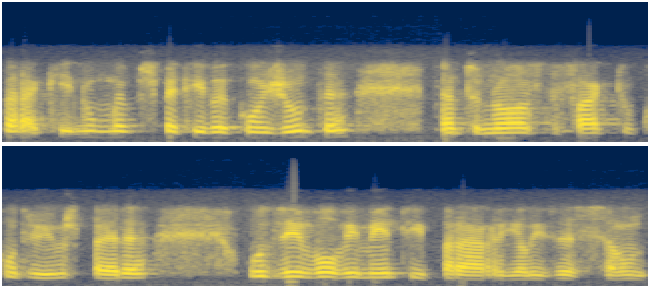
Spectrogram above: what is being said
para aqui numa perspectiva conjunta, tanto nós de facto contribuímos para o desenvolvimento e para a realização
